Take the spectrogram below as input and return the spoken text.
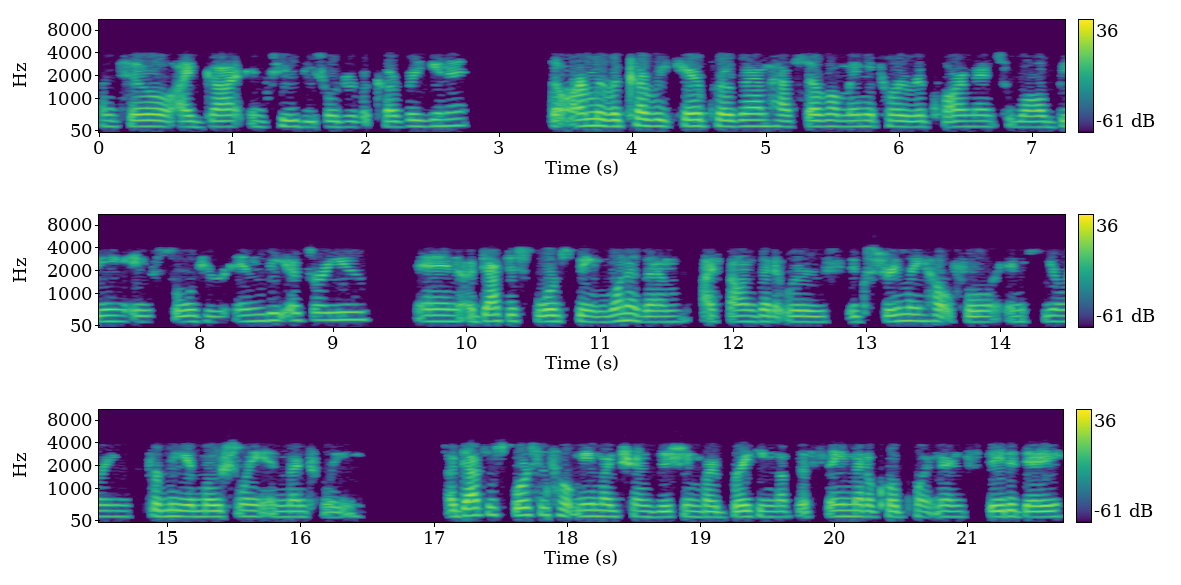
until I got into the soldier recovery unit. The Army Recovery Care Program has several mandatory requirements while being a soldier in the SRU, and adaptive sports being one of them, I found that it was extremely helpful in healing for me emotionally and mentally. Adaptive sports has helped me in my transition by breaking up the same medical appointments day to day.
